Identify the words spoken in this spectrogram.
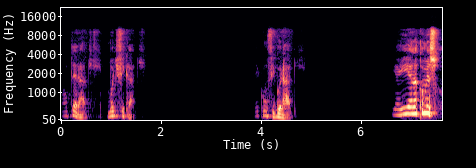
alterados, modificados, reconfigurados. E aí ela começou.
